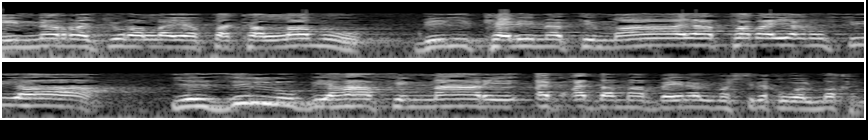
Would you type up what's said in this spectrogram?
إن الرجل لا يتكلم بالكلمة ما يتبين فيها يزل بها في النار أبعد ما بين المشرق والمغرب.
